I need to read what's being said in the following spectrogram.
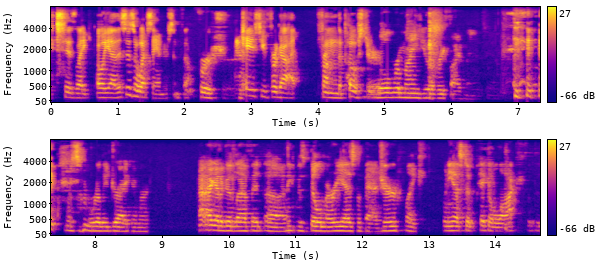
this is like, oh yeah, this is a Wes Anderson film. For sure. in case you forgot from the poster. We'll remind you every five minutes. Yeah. with some really dry humor. I, I got a good laugh at uh, I think it was Bill Murray as the Badger. Like when he has to pick a lock with the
